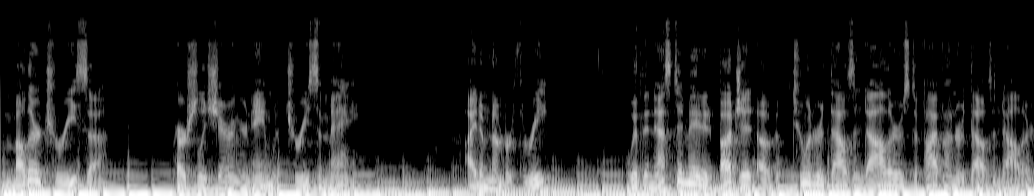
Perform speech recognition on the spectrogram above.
Mother Teresa, partially sharing her name with Theresa May. Item number three. With an estimated budget of $200,000 to $500,000,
